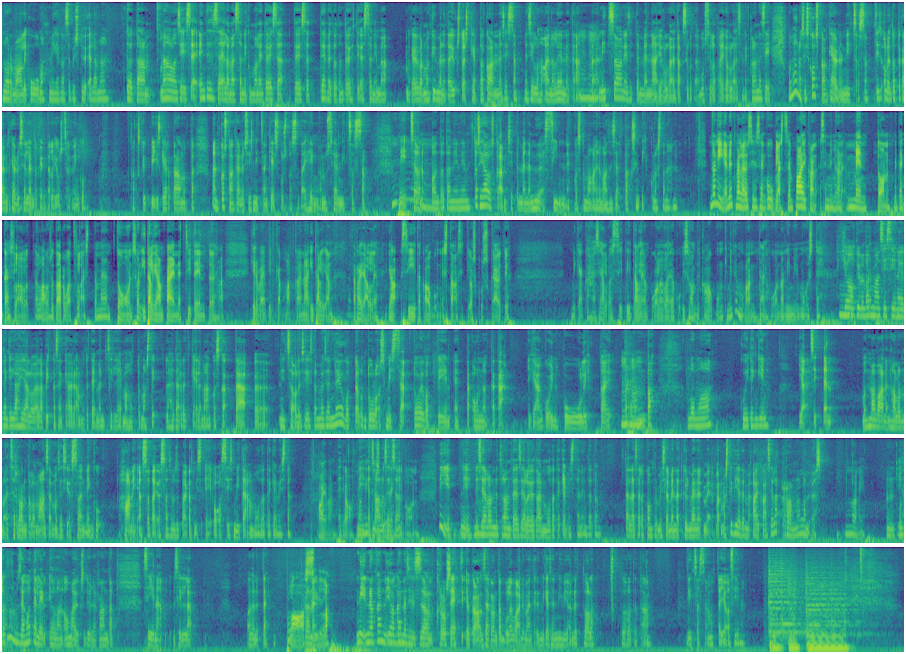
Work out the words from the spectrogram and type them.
normaali kuuma, minkä kanssa pystyy elämään. Tota, mä olen siis entisessä elämässä, niin kun mä olin töissä, töissä TV-tuotantoyhtiössä, niin mä, mä kävin varmaan 10 tai 11 kertaa Kannesissa. Ja silloinhan aina lennetään mm-hmm. Nitsaan ja sitten mennään jollain taksilla tai bussilla tai jollain sinne Kannesiin. Mutta mä en ole siis koskaan käynyt Nitsassa. Siis olen totta kai nyt käynyt sen lentokentällä just sen niin kuin 25 kertaa, mutta mä en koskaan käynyt siis Nitsan keskustassa tai hengannut siellä Nitsassa. Mm-hmm. Niin se on, on tota, niin, niin, tosi hauskaa nyt sitten mennä myös sinne, koska mä oon aina vaan sen sieltä taksin ikkunasta nähnyt. No niin, ja nyt mä löysin sen Googlesta sen paikan, sen nimi on Menton. Miten se lausutaan ruotsalaisesta? Menton. Se on Italian päin, että siitä ei nyt ole ihan hirveän pitkä matka enää Italian rajalle. Ja siitä kaupungista on sitten joskus käyty mikäköhän siellä olisi sit Italian puolella joku isompi kaupunki. Miten mulla on nyt näin huono nimi muisti? Joo, kyllä me varmaan siis siinä jotenkin lähialueella pikkasen käydään, mutta ei me nyt silleen mahdottomasti lähdetä retkeilemään, koska tämä Nitsa oli siis tämmöisen neuvottelun tulos, missä toivottiin, että on tätä ikään kuin puuli tai mm-hmm. ranta lomaa kuitenkin. Ja sitten, mutta mä vaan en halunnut, että se rantaloma on semmoisessa jossain niin kuin Haniassa tai jossain semmoisessa paikassa, missä ei ole siis mitään muuta tekemistä. Aivan, et, joo. No niin, et mä haluaisin, että se on. Niin, niin, niin mm. siellä on nyt ranta ja siellä on jotain muuta tekemistä, niin tota, tällaisella kompromissilla mennään. Että kyllä me, me varmasti vietämme aikaa siellä rannalla myös. No niin. Mm. Mutta toki semmoisen hotellin, jolla on oma yksityinen ranta siinä, sillä, ota nyt, Plaasilla. Niin, no kann, joo, mm. siis se on Crozet, joka on se rantabulevardi. Mä en tiedä, mikä sen nimi on nyt tuolla, tuolla tota, Nitsassa, mutta joo, siinä.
